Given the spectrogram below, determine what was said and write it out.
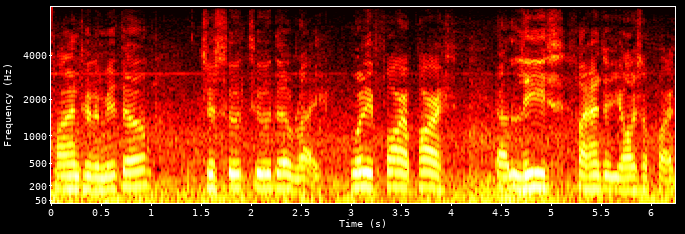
Klein to the middle. Jisu to the right. Really far apart. At least 500 yards apart.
